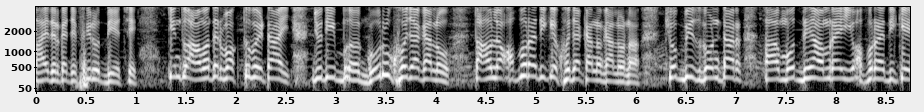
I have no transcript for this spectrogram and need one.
ভাইদের কাছে ফেরত দিয়েছে। কিন্তু আমাদের বক্তব্য এটাই, যদি গরু খোঁজা গেল, তাহলে অপরাধীকে খোঁজা কেন গেল না? চব্বিশ ঘণ্টার মধ্যে আমরা এই অপরাধীকে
